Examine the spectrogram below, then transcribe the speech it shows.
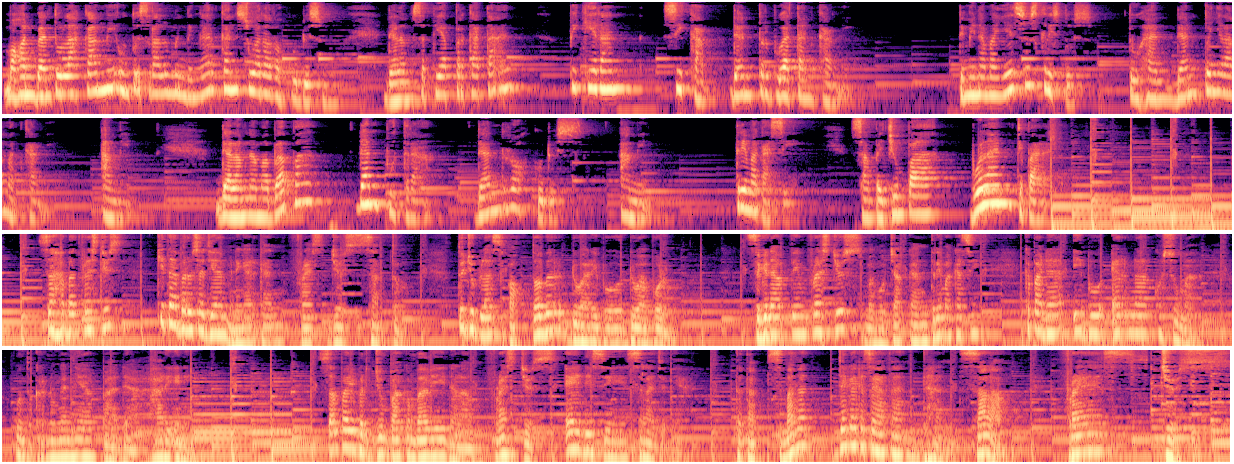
Mohon bantulah kami untuk selalu mendengarkan suara roh kudusmu dalam setiap perkataan, pikiran, sikap, dan perbuatan kami. Demi nama Yesus Kristus, Tuhan dan Penyelamat kami. Amin. Dalam nama Bapa dan Putra dan Roh Kudus. Amin. Terima kasih. Sampai jumpa bulan depan. Sahabat Fresh Juice, kita baru saja mendengarkan Fresh Juice Sabtu, 17 Oktober 2020. Segenap tim Fresh Juice mengucapkan terima kasih kepada Ibu Erna Kusuma untuk renungannya pada hari ini. Sampai berjumpa kembali dalam Fresh Juice edisi selanjutnya. Tetap semangat, jaga kesehatan, dan salam Fresh Juice.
